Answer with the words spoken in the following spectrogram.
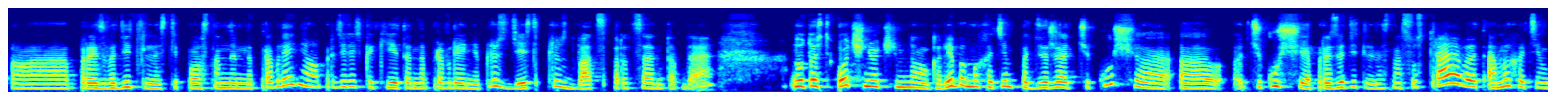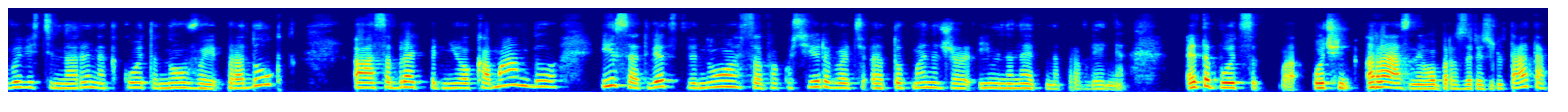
а, производительности по основным направлениям, определить какие-то направления, плюс 10, плюс 20%, да, ну, то есть очень-очень много. Либо мы хотим поддержать текущую, э, текущая производительность нас устраивает, а мы хотим вывести на рынок какой-то новый продукт, э, собрать под нее команду и, соответственно, сфокусировать э, топ-менеджера именно на это направление. Это будет очень разный образ результата.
